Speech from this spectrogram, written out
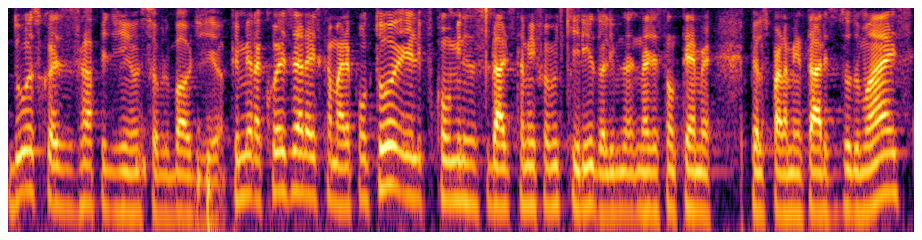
Duas coisas rapidinho sobre o Baldi. A primeira coisa era isso que a Maria apontou, ele, como ministro das cidades, também foi muito querido ali na, na gestão Temer pelos parlamentares e tudo mais.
